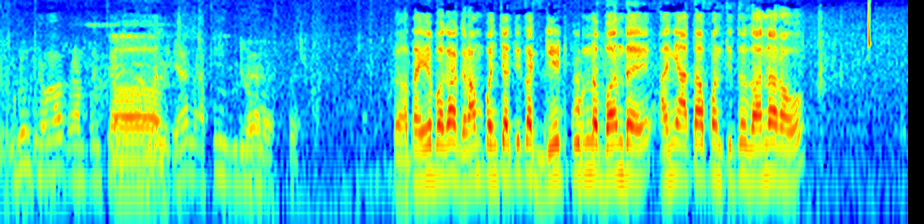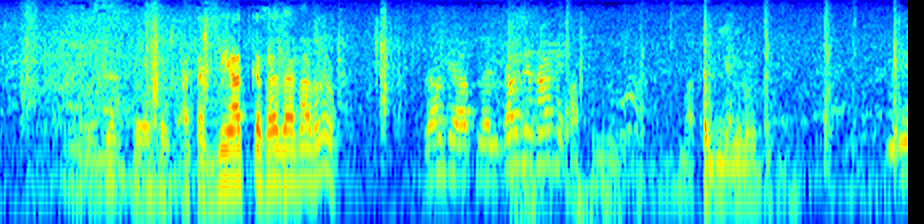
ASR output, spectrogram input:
उघडून ठेवा ग्रामपंचायत आ. आम्हाला घ्या आणि आपण व्हिडिओ तर आता हे बघा ग्रामपंचायतीचा गेट पूर्ण बंद आहे आणि आता आपण तिथं जाणार आहोत. आता मी आत कसा जाणार हो? जाऊ दे आपल्याला जाऊ दे जाऊ दे. बाथरूमला गेलो होतो ये.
